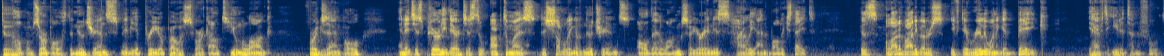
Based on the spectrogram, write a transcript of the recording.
to help absorb all of the nutrients. Maybe a pre or post-workout Humalog, for example, and it's just purely there just to optimize the shuttling of nutrients all day long, so you're in this highly anabolic state. Because a lot of bodybuilders, if they really want to get big, you have to eat a ton of food.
